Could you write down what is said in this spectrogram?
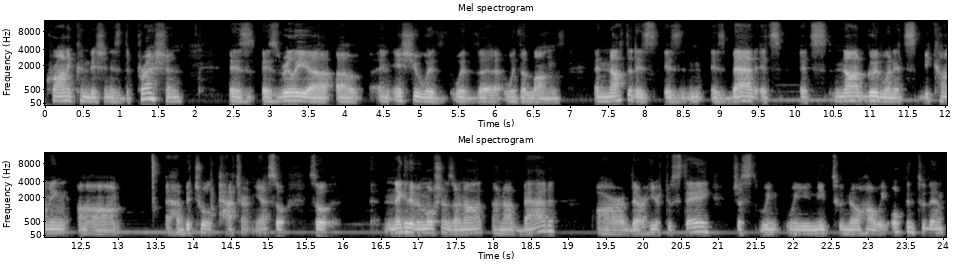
chronic condition is depression, is is really a, a an issue with with the with the lungs, and not that is is is bad. It's it's not good when it's becoming um, a habitual pattern. Yeah. So so negative emotions are not are not bad. Are they're here to stay. Just we we need to know how we open to them,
